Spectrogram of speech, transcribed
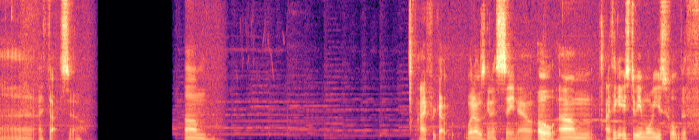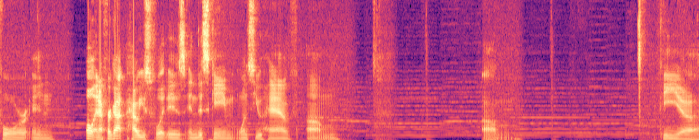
Uh, I thought so. Um, I forgot what I was going to say now. Oh, um, I think it used to be more useful before in Oh, and I forgot how useful it is in this game once you have um, um, the uh,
